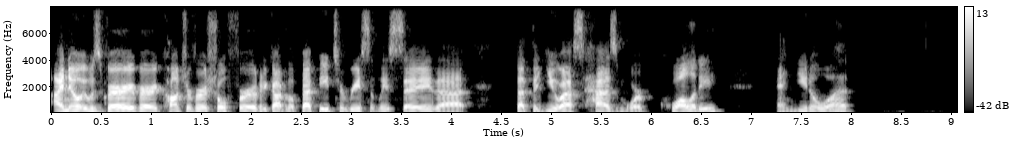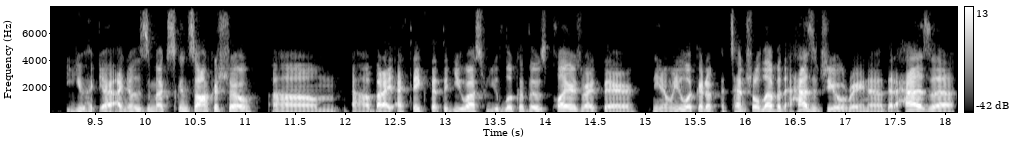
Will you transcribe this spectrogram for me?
I know it was very very controversial for Ricardo Pepi to recently say that that the U.S. has more quality, and you know what? You yeah i know there's a mexican soccer show um, uh, but I, I, think that the us when you look at those players right there you know when you look at a potential 11 that has a Gio Reyna that has a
